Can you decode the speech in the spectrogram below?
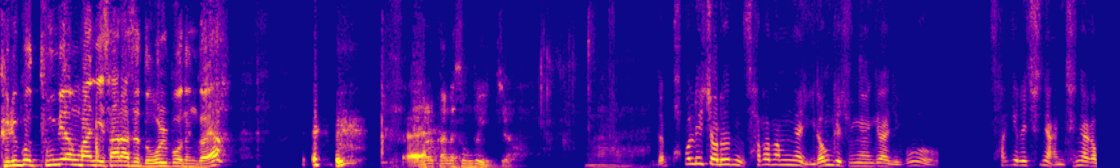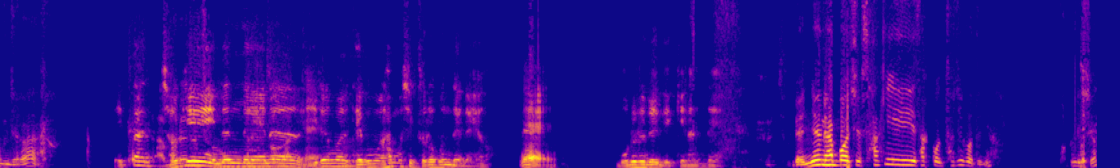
그리고 두 명만이 살아서 노을 보는 거야? 그럴 가능성도 있죠. 아, 근데 publisher는 살아남냐 이런 게 중요한 게 아니고 사기를 치냐 안 치냐가 문제라 일단 저기에 있는 것 데는. 이름을 음. 대부분 한 번씩 들어본 데네요. 네. 모르는 데도 있긴 한데 몇 년에 한 번씩 사기 사건 터지거든요 publisher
